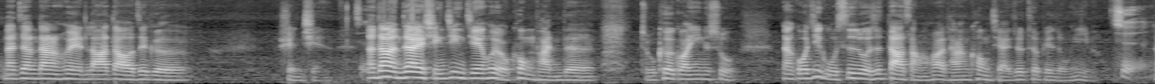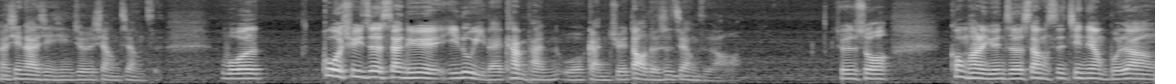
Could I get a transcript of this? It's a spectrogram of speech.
那这样当然会拉到这个选前，那当然在行进间会有控盘的主客观因素。那国际股市如果是大涨的话，台湾控起来就特别容易嘛。是。那现在的情形就是像这样子，我。过去这三个月一路以来看盘，我感觉到的是这样子啊，就是说控盘的原则上是尽量不让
